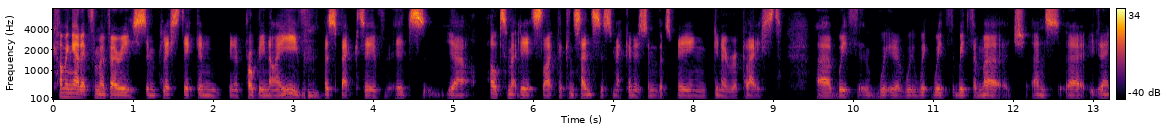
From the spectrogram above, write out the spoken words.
coming at it from a very simplistic and you know probably naive mm. perspective it's yeah ultimately it's like the consensus mechanism that's being you know replaced uh, with, with with with the merge and uh, you know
